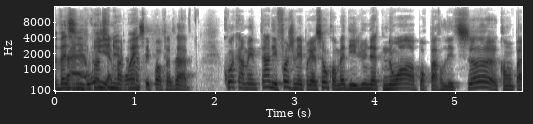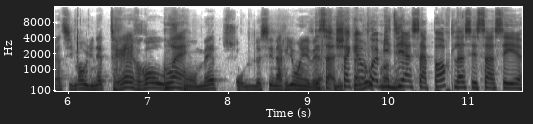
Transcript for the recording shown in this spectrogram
vas-y, ben, continue. Oui, c'est pas faisable. Quoi qu'en même temps, des fois, j'ai l'impression qu'on met des lunettes noires pour parler de ça, comparativement aux lunettes très roses qu'on met sur le scénario inverse. C'est ça. Chacun voit midi à sa porte. Là, c'est ça. C'est euh,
